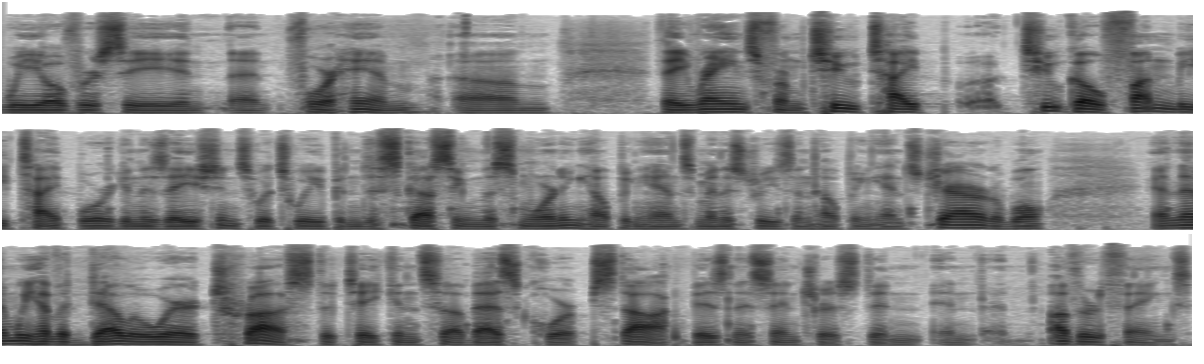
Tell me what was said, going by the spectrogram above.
we oversee and, for him. Um, they range from two type, two GoFundMe type organizations, which we've been discussing this morning, Helping Hands Ministries and Helping Hands Charitable. And then we have a Delaware trust to take in sub S corp stock, business interest, and, and, and other things.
